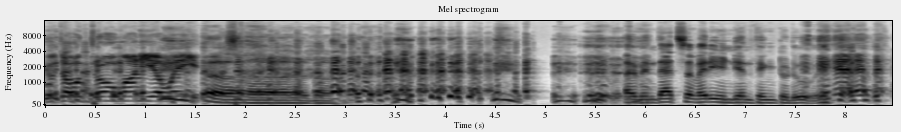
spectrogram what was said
you don't throw money away. Uh, no. I mean that's a very Indian thing to do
